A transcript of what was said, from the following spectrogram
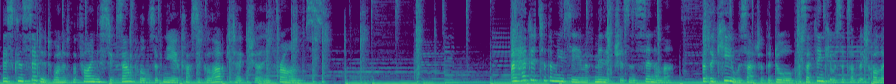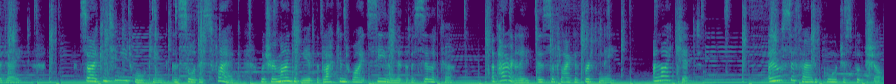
It's considered one of the finest examples of neoclassical architecture in France. I headed to the Museum of Miniatures and Cinema, but the queue was out of the door as I think it was a public holiday. So I continued walking and saw this flag, which reminded me of the black and white ceiling at the Basilica. Apparently, it's the flag of Brittany. I like it. I also found a gorgeous bookshop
